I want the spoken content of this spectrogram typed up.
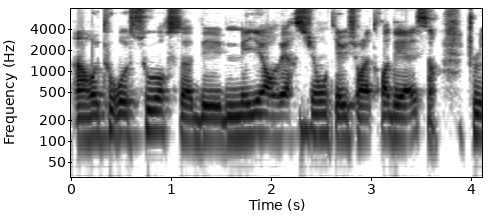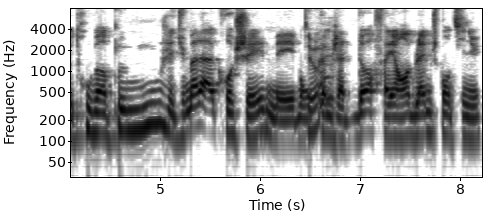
un retour aux sources des meilleures versions qu'il y a eu sur la 3DS. Je le trouve un peu mou, j'ai du mal à accrocher, mais bon, comme j'adore Fire Emblem, je continue.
